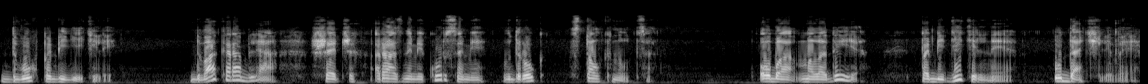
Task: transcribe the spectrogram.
двух победителей. Два корабля, шедших разными курсами, вдруг столкнутся. Оба молодые, победительные, удачливые.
